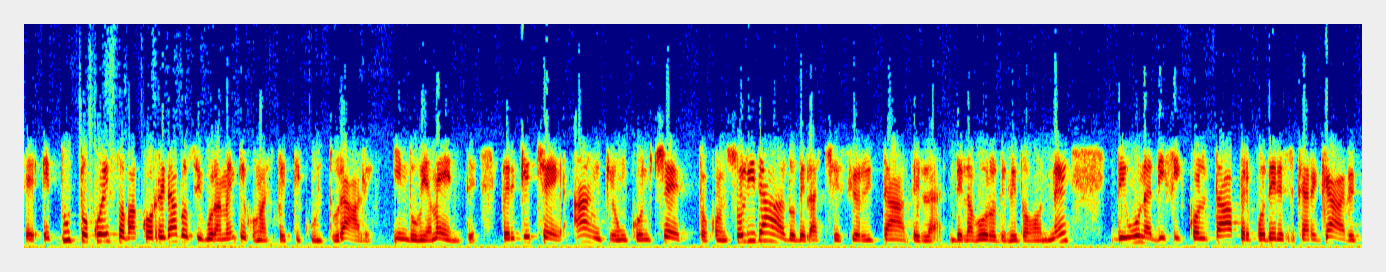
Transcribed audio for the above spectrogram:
E, e tutto questo va corredato sicuramente con aspetti culturali, indubbiamente, perché c'è anche un concetto consolidato dell'accessorità del, del lavoro delle donne, di una difficoltà per poter scaricare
